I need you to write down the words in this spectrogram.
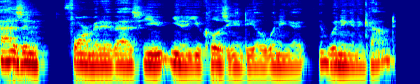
as informative as you, you know, you closing a deal, winning a, winning an account.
